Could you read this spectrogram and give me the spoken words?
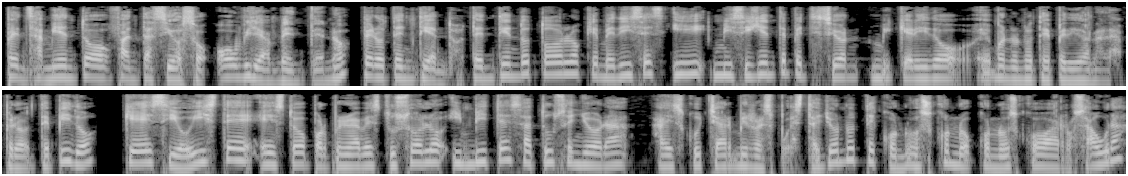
pensamiento fantasioso, obviamente, ¿no? Pero te entiendo, te entiendo todo lo que me dices y mi siguiente petición, mi querido, eh, bueno, no te he pedido nada, pero te pido que si oíste esto por primera vez tú solo, invites a tu señora a escuchar mi respuesta. Yo no te conozco, no conozco a Rosaura,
